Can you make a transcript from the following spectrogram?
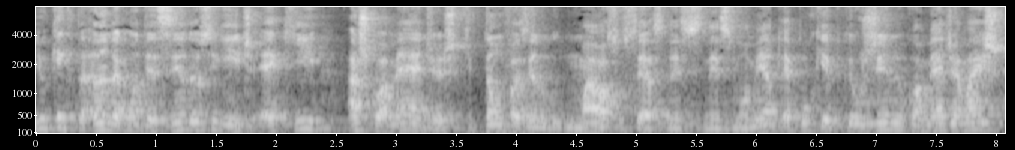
E o que, que tá, anda acontecendo é o seguinte: é que as comédias que estão fazendo maior sucesso nesse, nesse momento, é por quê? Porque o gênero comédia é mais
